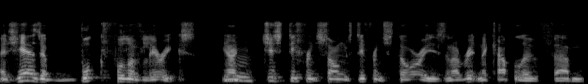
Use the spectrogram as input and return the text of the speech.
and she has a book full of lyrics you know, mm-hmm. just different songs, different stories. And I've written a couple of um,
